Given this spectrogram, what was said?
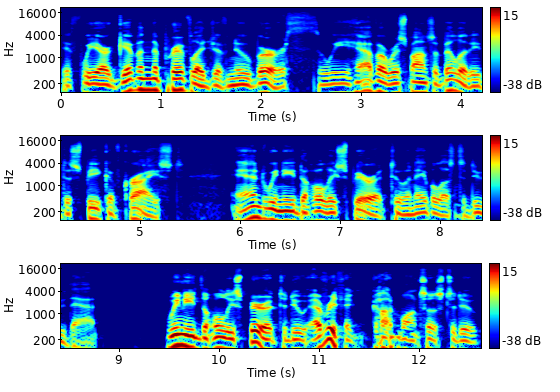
If we are given the privilege of new birth, we have a responsibility to speak of Christ, and we need the Holy Spirit to enable us to do that. We need the Holy Spirit to do everything God wants us to do.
